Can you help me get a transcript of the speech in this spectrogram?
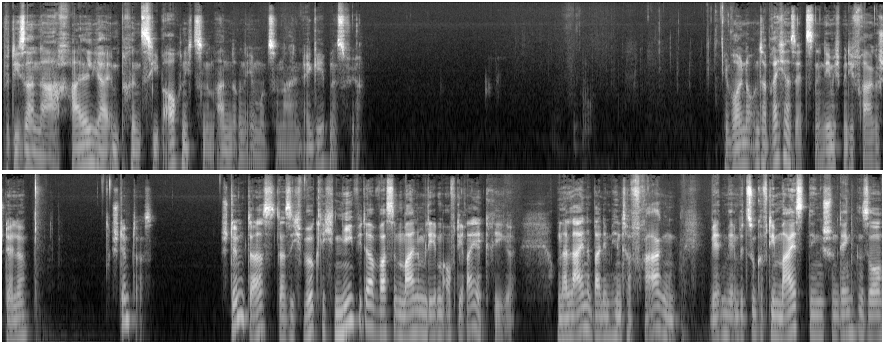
wird dieser Nachhall ja im Prinzip auch nicht zu einem anderen emotionalen Ergebnis führen. Wir wollen da Unterbrecher setzen, indem ich mir die Frage stelle, stimmt das? Stimmt das, dass ich wirklich nie wieder was in meinem Leben auf die Reihe kriege? Und alleine bei dem Hinterfragen werden wir in Bezug auf die meisten Dinge schon denken, so,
